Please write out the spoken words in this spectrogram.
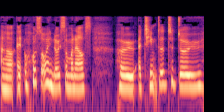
Uh, and also, I know someone else who attempted to do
